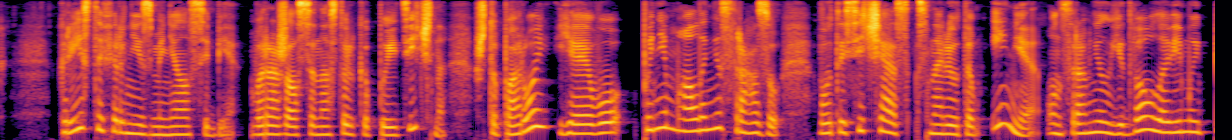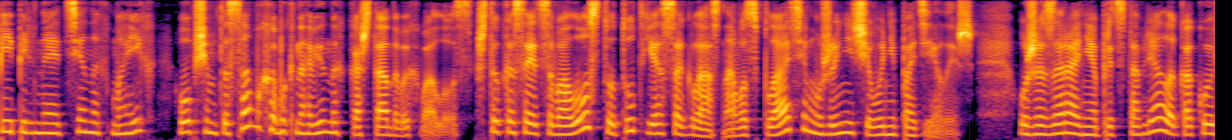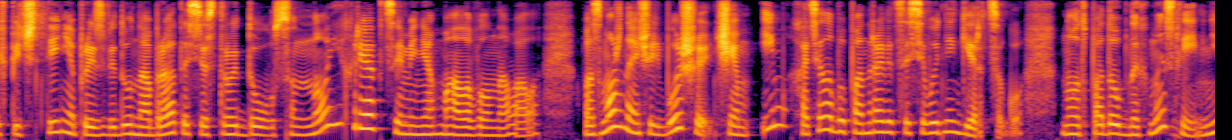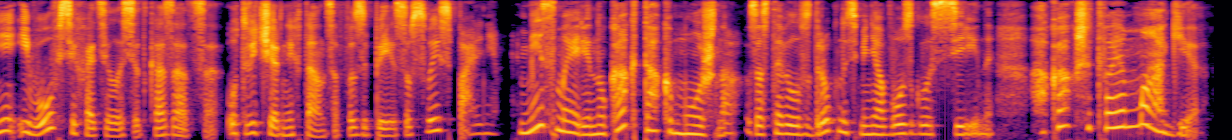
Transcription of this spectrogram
Кристофер не изменял себе, выражался настолько поэтично, что порой я его понимала не сразу. Вот и сейчас с налетом иния он сравнил едва уловимый пепельный оттенок моих в общем-то, самых обыкновенных каштановых волос. Что касается волос, то тут я согласна, а вот с платьем уже ничего не поделаешь. Уже заранее представляла, какое впечатление произведу на брата с сестрой Доусон, но их реакция меня мало волновала. Возможно, я чуть больше, чем им, хотела бы понравиться сегодня герцогу, но от подобных мыслей мне и вовсе хотелось отказаться от вечерних танцев и запереться в своей спальне. «Мисс Мэри, ну как так можно?» – заставил вздрогнуть меня возглас Сирины. «А как же твоя магия?»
